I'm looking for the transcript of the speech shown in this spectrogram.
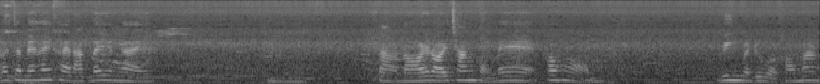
เราจะไม่ให้ใครรักได้ยังไงสาวน้อยร้อยช่างของแม่ข้าวหอม วิ่งมาดูกับเขามั่ง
